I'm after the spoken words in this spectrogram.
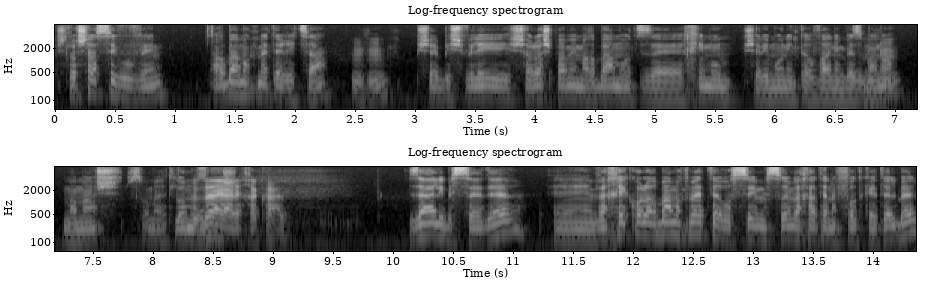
שלושה סיבובים, 400 מטר ריצה, מהמם. שבשבילי שלוש פעמים 400 זה חימום של אימון אינטרוולים בזמנו, ממש, זאת אומרת, לא מורגש. זה היה לך קל. זה היה לי בסדר, ואחרי כל 400 מטר עושים 21 הנפות קטלבל.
